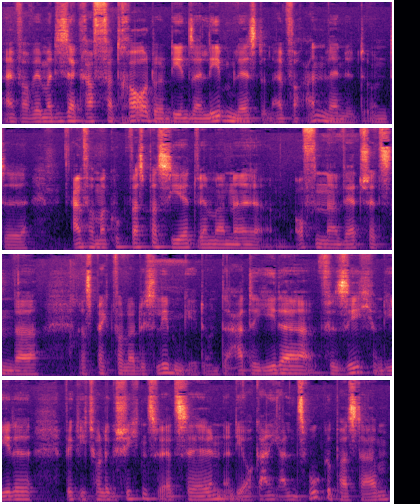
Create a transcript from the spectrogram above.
einfach, wenn man dieser Kraft vertraut oder die in sein Leben lässt und einfach anwendet. Und äh, einfach mal guckt, was passiert, wenn man äh, offener, wertschätzender, respektvoller durchs Leben geht. Und da hatte jeder für sich und jede wirklich tolle Geschichten zu erzählen, die auch gar nicht alle ins Buch gepasst haben.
